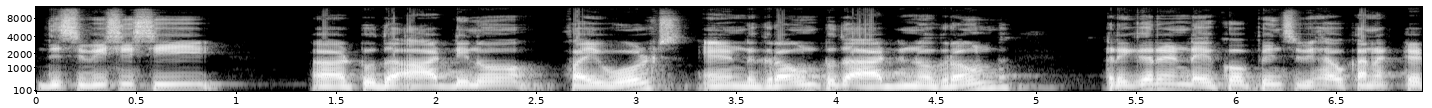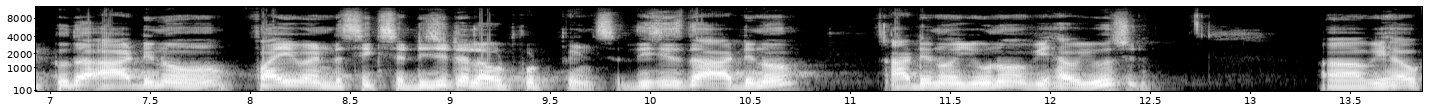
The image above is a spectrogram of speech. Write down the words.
this vcc uh, to the Arduino 5 volts and ground to the Arduino ground. Trigger and echo pins we have connected to the Arduino 5 and 6 digital output pins. This is the Arduino, Arduino Uno we have used. Uh, we have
